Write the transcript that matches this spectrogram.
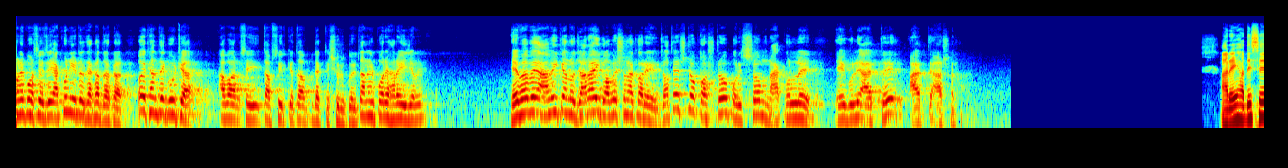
মনে পড়ছে যে এখনই এটা দেখা দরকার। ওইখান থেকে উঠা আবার সেই তাফসির কেতাব দেখতে শুরু করি, তা পরে হারিয়ে যাবে। এভাবে আমি কেন যারাই গবেষণা করে, যথেষ্ট কষ্ট, পরিশ্রম না করলে এগুলি আয়ত্তে আয়ত্তে আসে না। আর এই হাদিসে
